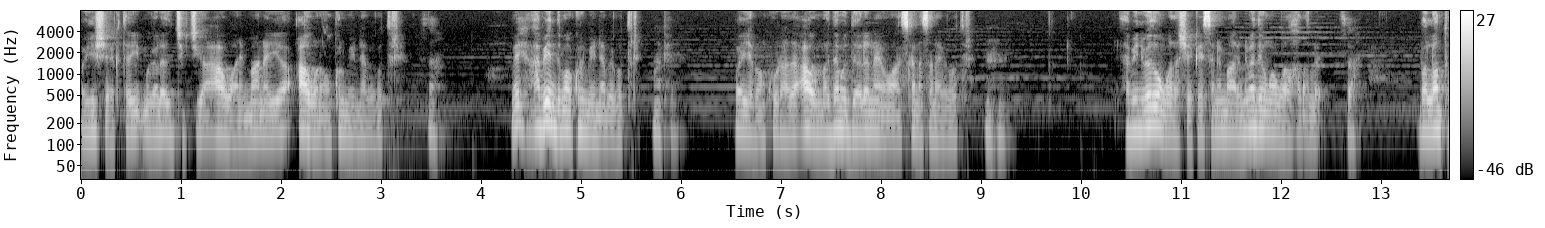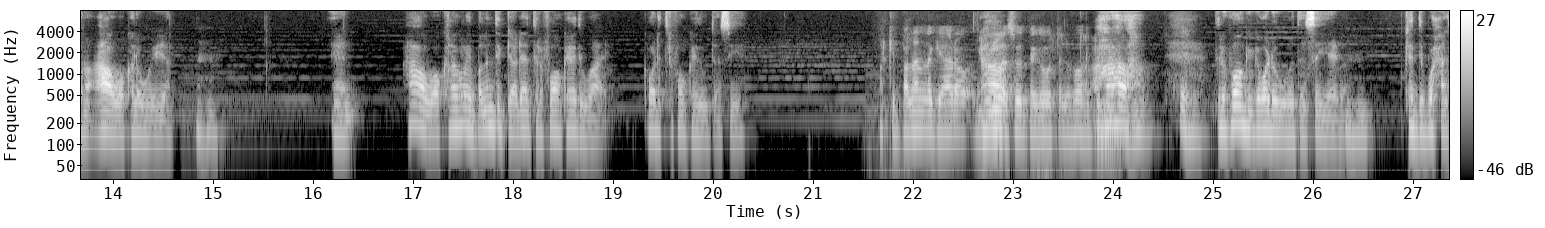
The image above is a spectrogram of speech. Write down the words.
way ii sheegtay magaalada jigjiga caawaan imaanaya caawana waan kulmaynaa bay igu tiri. May habeen dambe waan kulmaynaa bay igu tiri. Waaya baan ku dhahday caawa maadaama daalanahay waan iska nasanay bay igu tiri. Mhm. habeennimadii waan wada sheekaysanay maalinnimadii waan wada hadalay ballantuna caawa oo kale weeyaan. Mhm. Caawa oo kale kolay ballantii gaadheen telefoonkeedii waay. Gabadha telefoonkeeda u daansiiyey markii ballan la gaaro gurida soo dego telefoonka telefoonkii gabadha wuu wadansan yahayba Mhm. kadib waxaan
